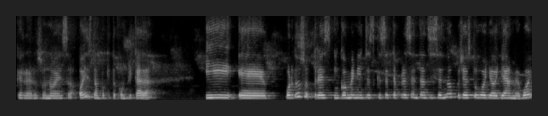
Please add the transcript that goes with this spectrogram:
qué raro sonó eso, hoy está un poquito complicada. Y eh, por dos o tres inconvenientes que se te presentan, dices, no, pues ya estuvo yo, ya me voy,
